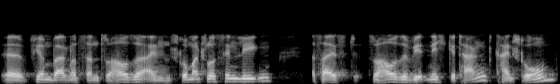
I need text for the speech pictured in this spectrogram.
äh, Firmenwagennutzern zu Hause einen Stromanschluss hinlegen. Das heißt, zu Hause wird nicht getankt, kein Strom.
